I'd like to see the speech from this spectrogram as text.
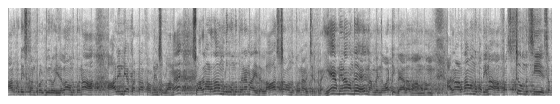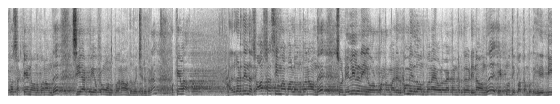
narcotics control bureau இதெல்லாம் வந்து பார்த்தீங்கன்னா ஆல் இந்தியா கட் ஆஃப் அப்படின்னு சொல்லுவாங்க. ஸோ அதனால தான் உங்களுக்கு வந்து பார்த்தீங்கன்னா நான் இதை லாஸ்ட்டாக வந்து பார்த்தீங்கன்னா வச்சிருக்கிறேன். ஏன் அப்படின்னா வந்து நம்ம இந்த வாட்டி வேலை வாங்கணும். அதனால தான் வந்து பார்த்தீங்கன்னா ஃபஸ்ட்டு வந்து சிஎஸ்எஃப் செகண்ட் வந்து பார்த்தீங்கன்னா வந்து சிஆர்பிஎஃப்பும் வந்து பார்த்தீங்கன்னா வந்து வச்சிருக்கிறேன். ஓகேங்களா அதுக்கடுத்து இந்த சாஸ்டா சீமா பால் வந்து பார்த்தீங்கன்னா வந்து ஸோ டெல்லியில் நீங்கள் ஒர்க் பண்ணுற மாதிரி இருக்கும். இதில் வந்து பார்த்தீங்கன்னா எவ்வளோ வேக்கண்ட் இருக்குது அப்படின்னா வந்து எட்நூற்றி பத்தொம்பது இது டி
